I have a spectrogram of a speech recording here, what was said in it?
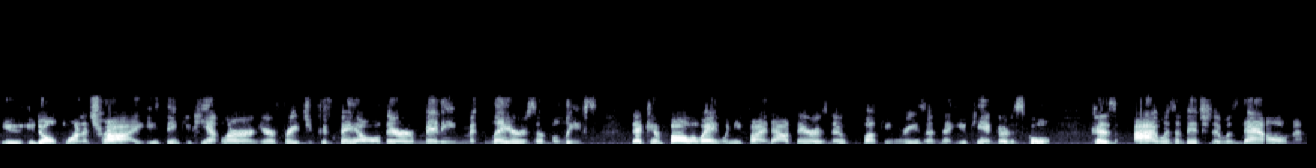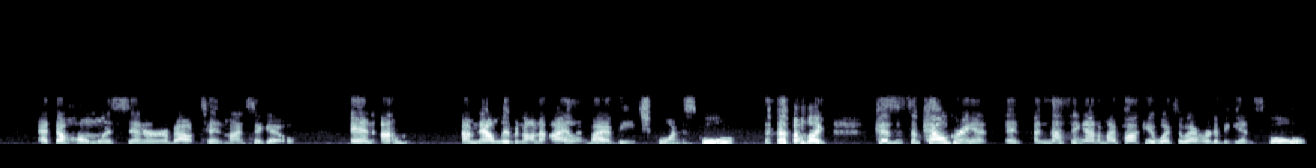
You you don't want to try. You think you can't learn. You're afraid you could fail. There are many layers of beliefs that can fall away when you find out there is no fucking reason that you can't go to school. Because I was a bitch that was down at the homeless center about 10 months ago. And I'm I'm now living on an island by a beach going to school. I'm like, because it's a Pell Grant and, and nothing out of my pocket whatsoever to begin school.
